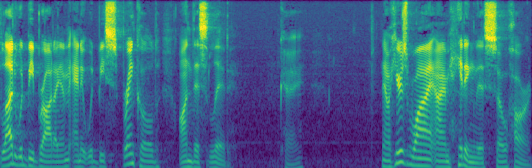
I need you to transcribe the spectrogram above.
blood would be brought in and it would be sprinkled on this lid. Okay? Now, here's why I'm hitting this so hard.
